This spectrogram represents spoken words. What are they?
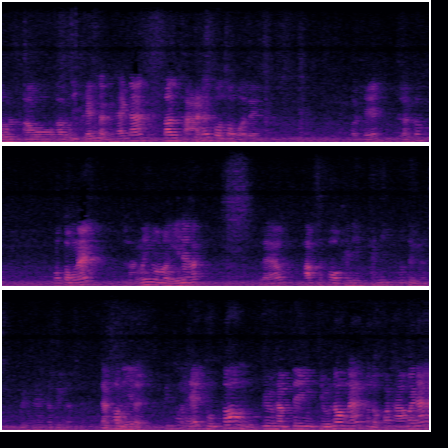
เอาเอาเอาจีเพนแบบแท็กนะ ตั้งขานะตัวตรงหมดเลย โอเค แล้วก็ตัวตรงนะ หลังไม่งออย่างนี้นะครับ แล้วพับสะโพกแค่นี้แค่นี้ก็ตึงแล้วเป็นแค่นี้ก็ตึงแล้วแล้วเท่านี้เลยโอเคถูกต้อง feel hamstring feel น่องนะกระดกข้อเท้าไว้นะ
